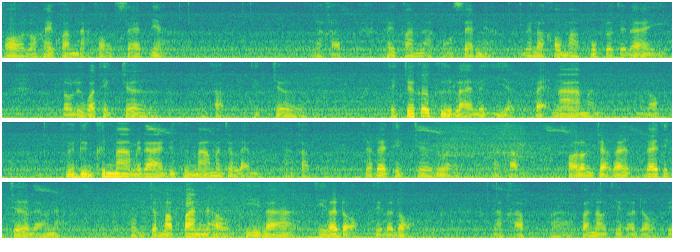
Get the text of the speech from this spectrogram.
พอเราให้ความหนาของแซดเนี่ยนะครับ ให้ความหนาของแซดเนี่ย เวลาเข้ามาปุ๊บเราจะได้ เราเรียกว่า texture นะครับ texture texture ก็คือรายละเอียดแปะหน้ามัน เนาะคือดึงขึ้นมากไม่ได้ ดึงขึ้นมากมันจะแหลมนะครับ จะได้ texture ด้วยนะครับ พอหลังจากได้ได้ texture แล้วเนี่ยผมจะมาปั้นเอาทีละทีละดอกทีละดอกนะครับปั้นเอาทีละดอกที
